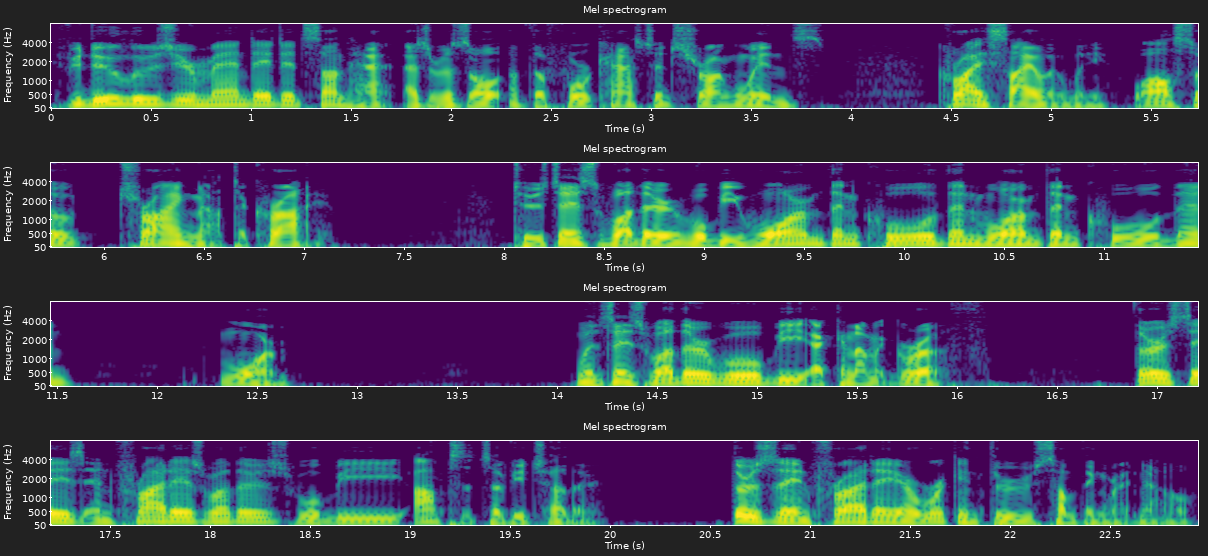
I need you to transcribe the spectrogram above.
If you do lose your mandated sun hat as a result of the forecasted strong winds, cry silently while also trying not to cry. Tuesday's weather will be warm, then cool, then warm, then cool, then warm. Wednesday's weather will be economic growth. Thursday's and Friday's weathers will be opposites of each other. Thursday and Friday are working through something right now.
